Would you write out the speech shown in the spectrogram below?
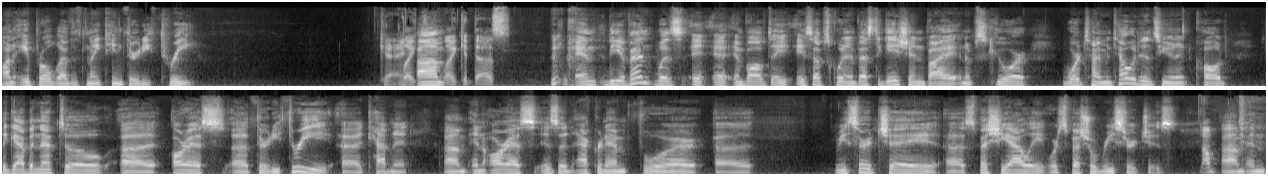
on April eleventh, nineteen thirty three. Okay. Like Um, like it does. And the event was uh, uh, involved a, a subsequent investigation by an obscure wartime intelligence unit called the Gabinetto uh, RS uh, 33 uh, cabinet. Um, and RS is an acronym for uh, Researche uh, Speciale or Special Researches. Oh. Um, and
